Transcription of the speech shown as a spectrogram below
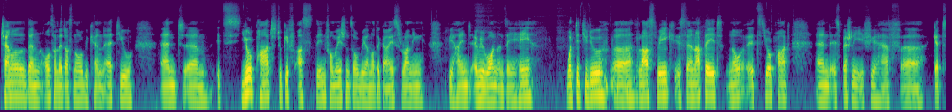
channel, then also let us know. We can add you. And um, it's your part to give us the information. So we are not the guys running behind everyone and say, hey, what did you do uh, last week? Is there an update? No, it's your part. And especially if you have uh, get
